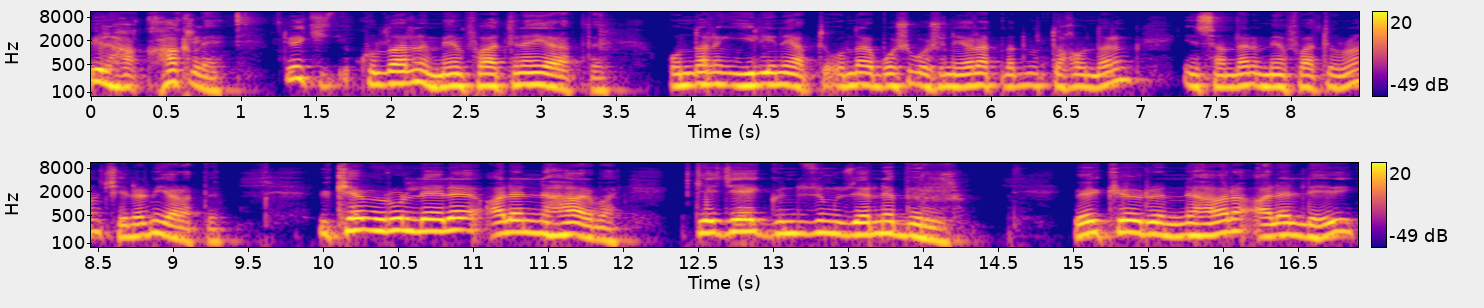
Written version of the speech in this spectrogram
Bil hak hakle. Diyor ki kullarının menfaatine yarattı. Onların iyiliğine yaptı. Onları boşu boşuna yaratmadı. Mutlaka onların insanların menfaati olan şeylerini yarattı. Ükevvirul leyle alen nehar bak. Gece gündüzün üzerine bürür. Ve ükevvirun nehara alel leyli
